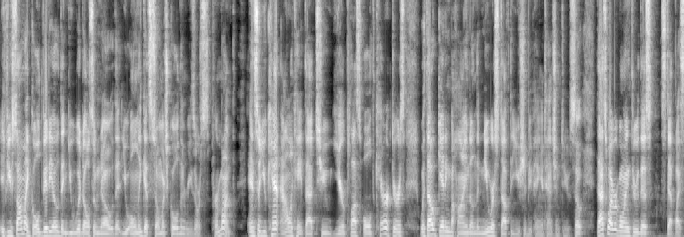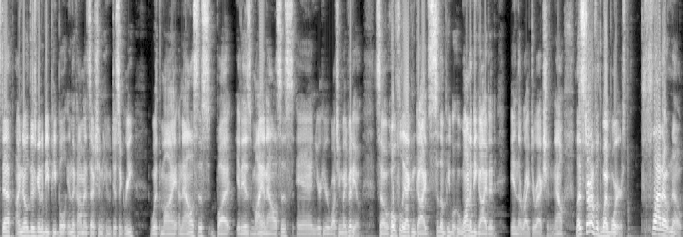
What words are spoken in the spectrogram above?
If you saw my gold video, then you would also know that you only get so much gold and resources per month. And so you can't allocate that to year plus old characters without getting behind on the newer stuff that you should be paying attention to. So that's why we're going through this step by step. I know there's going to be people in the comment section who disagree with my analysis, but it is my analysis and you're here watching my video. So hopefully I can guide some people who want to be guided in the right direction. Now, let's start off with Web Warriors. Flat out no.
